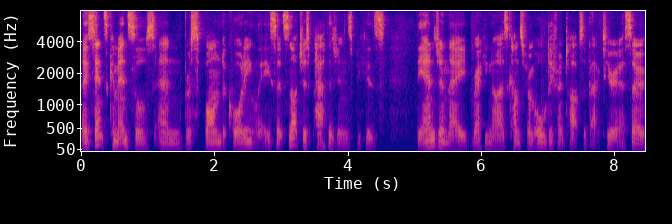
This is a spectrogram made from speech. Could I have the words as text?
they sense commensals and respond accordingly. So it's not just pathogens because the antigen they recognize comes from all different types of bacteria. So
